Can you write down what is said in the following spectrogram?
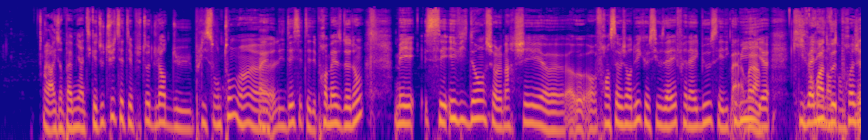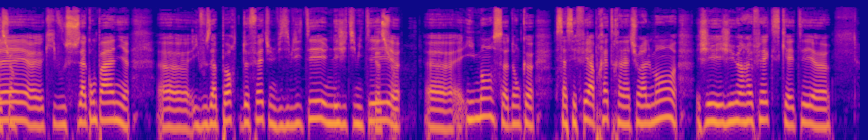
Alors, ils n'ont pas mis un ticket tout de suite, c'était plutôt de l'ordre du plisson-ton. Hein. Euh, l'idée, c'était des promesses de dons. Mais c'est évident sur le marché euh, français aujourd'hui que si vous avez Frédéric Bius et Elie bah, euh, qui, valident votre projet, qui vous accompagnent, ils vous apportent de fait une visibilité, une légitimité. Immense donc ça s'est fait après très naturellement j'ai eu un réflexe qui a été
